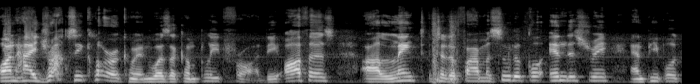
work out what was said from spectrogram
on hydroxychloroquine was a complete fraud. The authors are linked to the pharmaceutical industry, and people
